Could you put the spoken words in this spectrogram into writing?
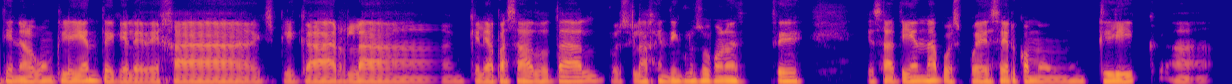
tiene algún cliente que le deja explicar la, qué le ha pasado tal, pues si la gente incluso conoce esa tienda, pues puede ser como un clic a,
